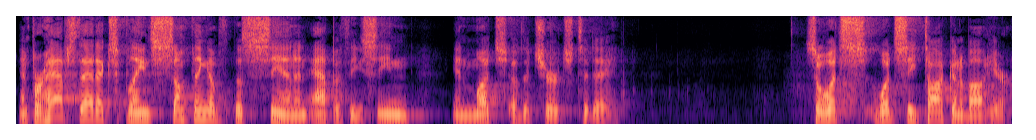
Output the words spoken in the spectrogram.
And perhaps that explains something of the sin and apathy seen in much of the church today. So what's, what's he talking about here?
